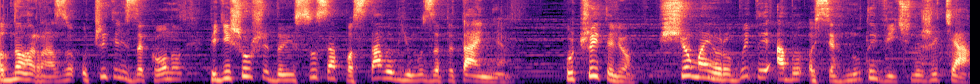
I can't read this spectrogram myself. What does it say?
Одного разу учитель закону, підійшовши до Ісуса, поставив йому запитання: Учителю, що маю робити, аби осягнути вічне життя?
